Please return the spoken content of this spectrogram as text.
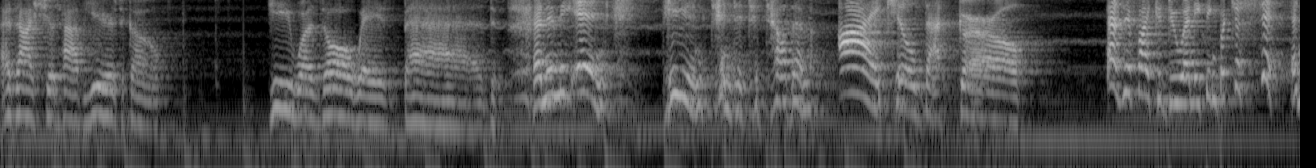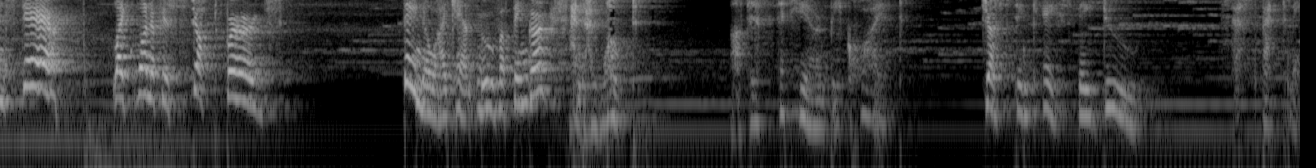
as I should have years ago. He was always bad. And in the end, he intended to tell them I killed that girl. As if I could do anything but just sit and stare, like one of his stuffed birds. They know I can't move a finger, and I won't. I'll just sit here and be quiet, just in case they do suspect me.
